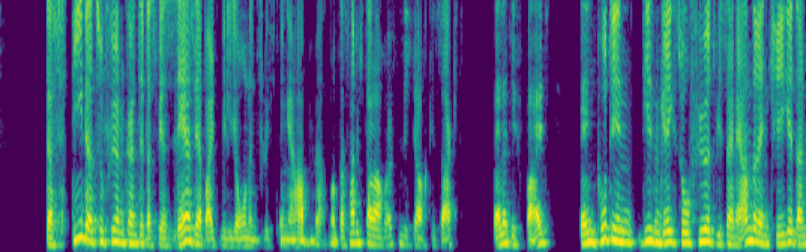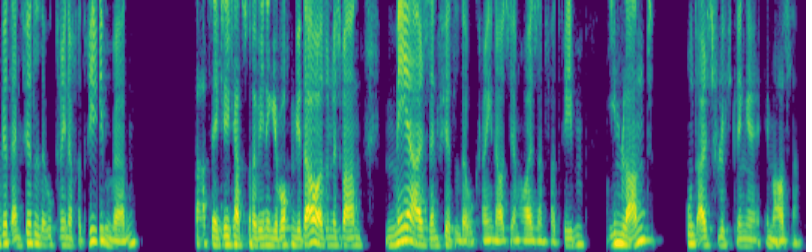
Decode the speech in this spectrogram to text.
dass die dazu führen könnte, dass wir sehr, sehr bald Millionen Flüchtlinge haben werden. Und das habe ich dann auch öffentlich auch gesagt, relativ bald. Wenn Putin diesen Krieg so führt wie seine anderen Kriege, dann wird ein Viertel der Ukrainer vertrieben werden. Tatsächlich hat es nur wenige Wochen gedauert und es waren mehr als ein Viertel der Ukrainer aus ihren Häusern vertrieben, im Land und als Flüchtlinge im Ausland.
